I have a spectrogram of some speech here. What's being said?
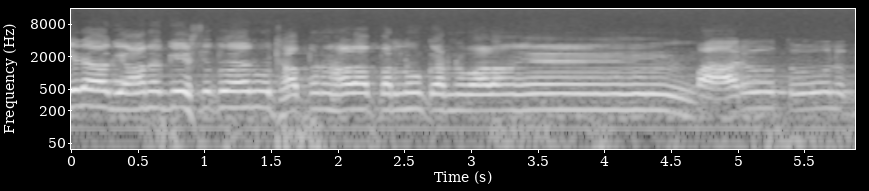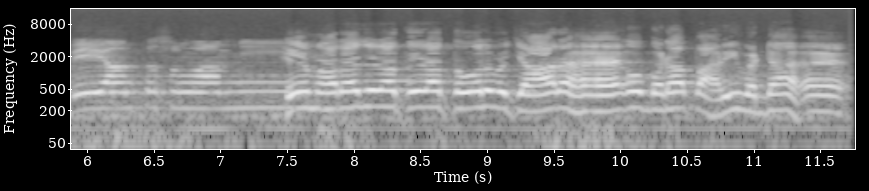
ਜਿਹੜਾ ਗਿਆਨ ਅੱਗੇ ਸਥਿਤ ਹੋਇਆ ਉਹਨੂੰ ਥਾਪਣ ਵਾਲਾ ਪਰਲੋਂ ਕਰਨ ਵਾਲਾ ਹੈ। ਭਾਰੂ ਤੋਲ ਬੇਅੰਤ ਸੁਆਮੀ। हे ਮਹਾਰਾਜ ਜਿਹੜਾ ਤੇਰਾ ਤੋਲ ਵਿਚਾਰ ਹੈ ਉਹ ਬੜਾ ਭਾਰੀ ਵੱਡਾ ਹੈ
